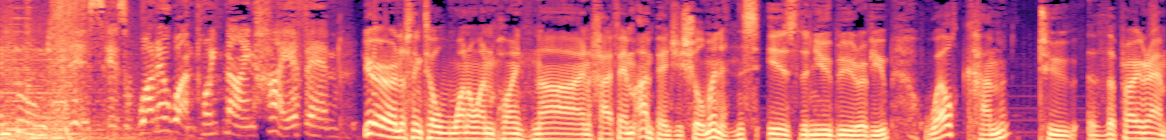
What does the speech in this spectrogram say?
Informed. This is 101.9 Chai FM. You're listening to 101.9 Chai FM. I'm Benji Shulman, and this is the New Blue Review. Welcome to the program.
